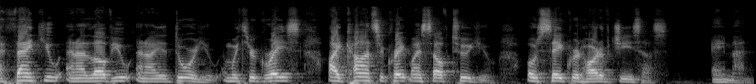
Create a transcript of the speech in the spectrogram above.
I thank you and I love you and I adore you. And with your grace, I consecrate myself to you, O Sacred Heart of Jesus. Amen.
